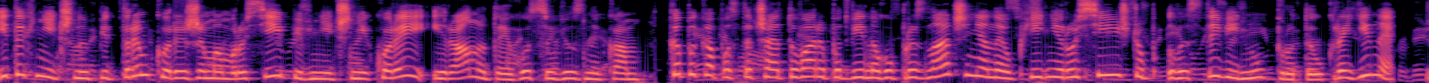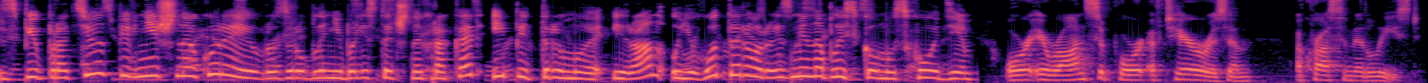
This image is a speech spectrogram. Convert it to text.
і технічну підтримку режимам Росії, Північній Кореї, Ірану та його союзникам. КПК постачає товари подвійного призначення, необхідні озброєнні Росії, щоб вести війну проти України. Співпрацює з північною Кореєю в розробленні балістичних ракет і підтримує Іран у його тероризмі на близькому сході. across the Middle East.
